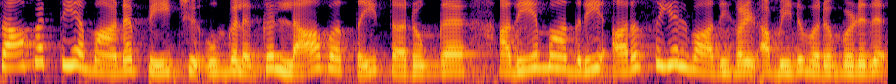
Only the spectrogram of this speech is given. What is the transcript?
சாமர்த்தியமான பேச்சு உங்களுக்கு லாபத்தை தருங்க. அதே மாதிரி அரசியல்வாதிகள் அப்படின்னு வரும் பொழுது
